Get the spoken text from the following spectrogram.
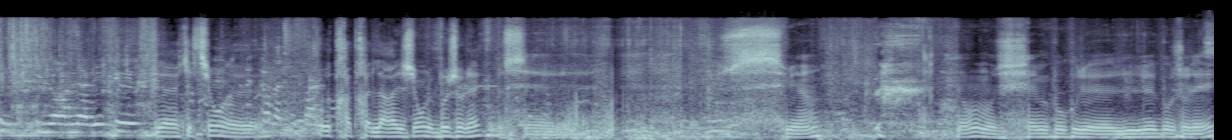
ils nous emmenés avec eux. Dernière question, euh, autre attrait de la région, le Beaujolais. C'est. C'est bien. Non, moi j'aime beaucoup le, le Beaujolais.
